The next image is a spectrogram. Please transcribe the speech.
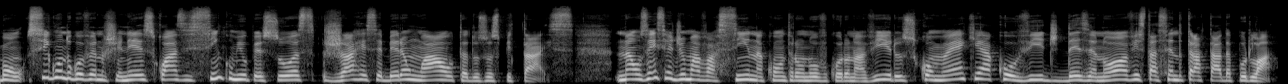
Bom, segundo o governo chinês, quase 5 mil pessoas já receberam alta dos hospitais. Na ausência de uma vacina contra o novo coronavírus, como é que a Covid-19 está sendo tratada por lá?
